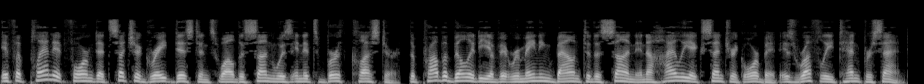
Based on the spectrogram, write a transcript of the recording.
If a planet formed at such a great distance while the Sun was in its birth cluster, the probability of it remaining bound to the Sun in a highly eccentric orbit is roughly 10%.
